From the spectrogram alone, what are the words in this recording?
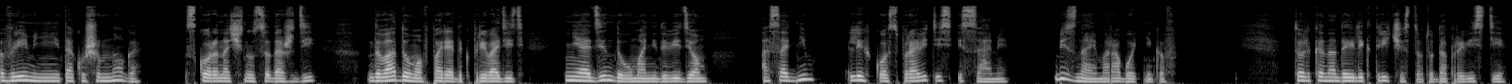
Времени не так уж и много. Скоро начнутся дожди. Два дома в порядок приводить. Ни один до ума не доведем, а с одним легко справитесь и сами, без найма работников. Только надо электричество туда провести.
